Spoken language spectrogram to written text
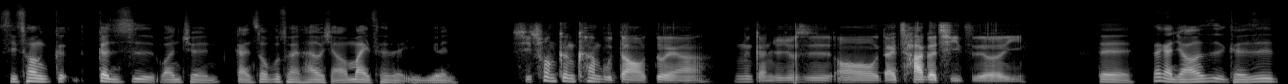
Citroen 更更是完全感受不出来他有想要卖车的意愿。Citroen 更看不到，对啊，那感觉就是哦，来插个旗子而已。对，那感觉好像是，可是。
